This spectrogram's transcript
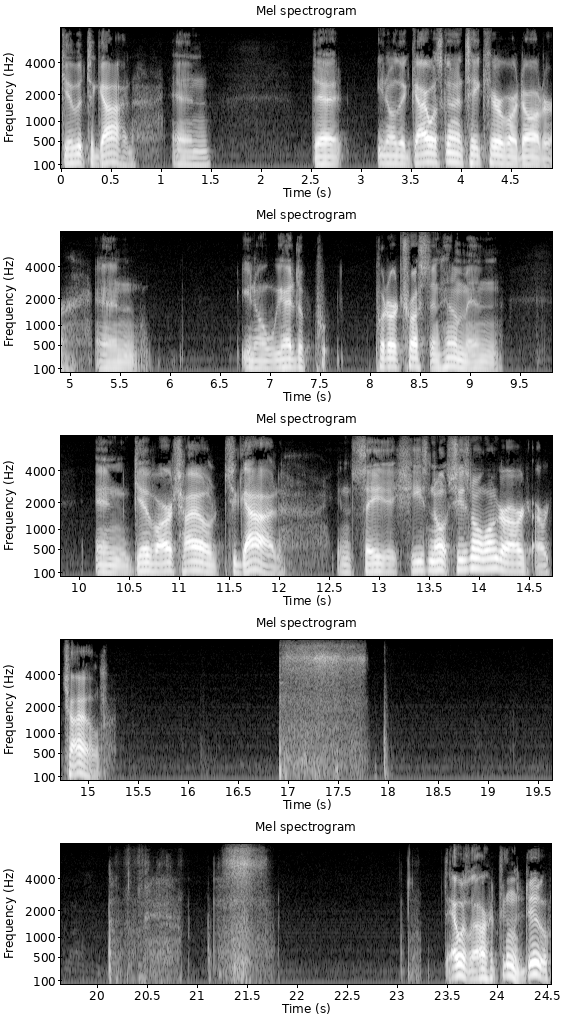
give it to God. And that, you know, the guy was going to take care of our daughter. And, you know, we had to put, put our trust in Him and, and give our child to God and say she's no, she's no longer our, our child that was a hard thing to do.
